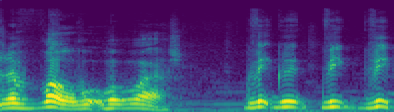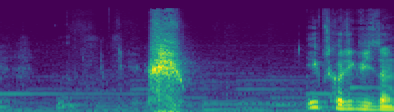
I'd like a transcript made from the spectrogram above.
że wo, wo, wo, gwi, gwi, gwi. I przychodzi gwizdoń,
